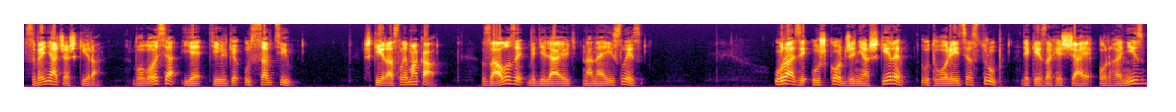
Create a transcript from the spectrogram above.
Свиняча шкіра. Волосся є тільки у ссавців. Шкіра слимака. Залози виділяють на неї слиз. У разі ушкодження шкіри утворюється струб, який захищає організм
